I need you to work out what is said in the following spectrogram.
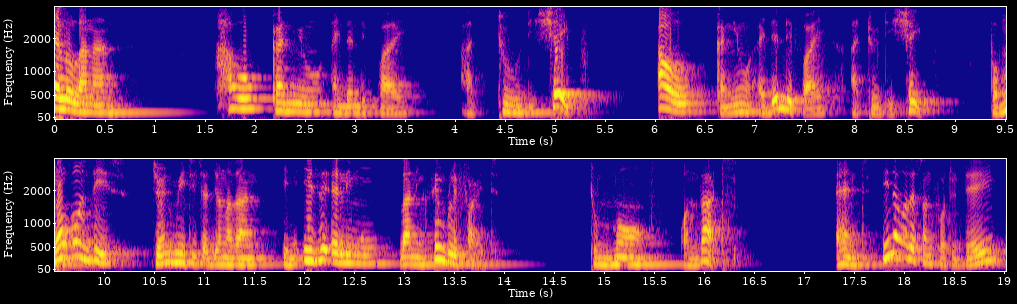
Hello learners, how can you identify a 2D shape? How can you identify a 2D shape? For more on this, join me teacher Jonathan in Easy Elimu Learning Simplified to more on that. And in our lesson for today,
